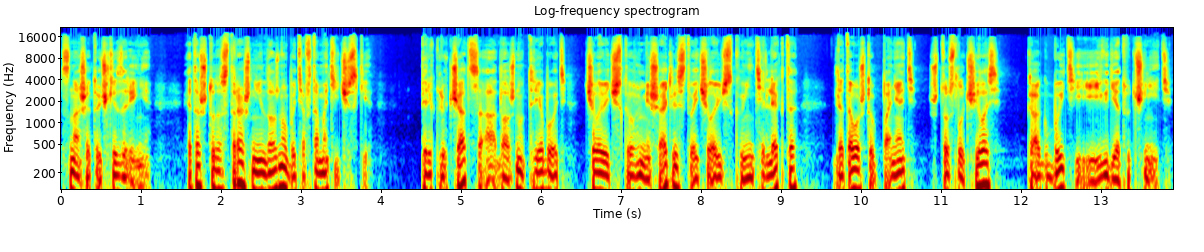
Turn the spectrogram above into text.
с нашей точки зрения. Это что-то страшное не должно быть автоматически переключаться, а должно требовать человеческого вмешательства и человеческого интеллекта для того, чтобы понять, что случилось, как быть и, и где тут чинить.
